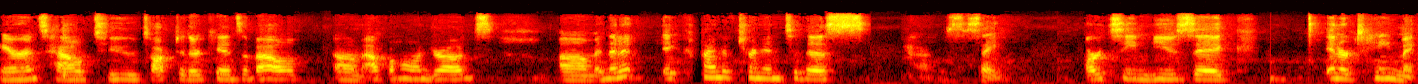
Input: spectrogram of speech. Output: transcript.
parents how to talk to their kids about um, alcohol and drugs. Um, and then it, it kind of turned into this, how to say, artsy music, entertainment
